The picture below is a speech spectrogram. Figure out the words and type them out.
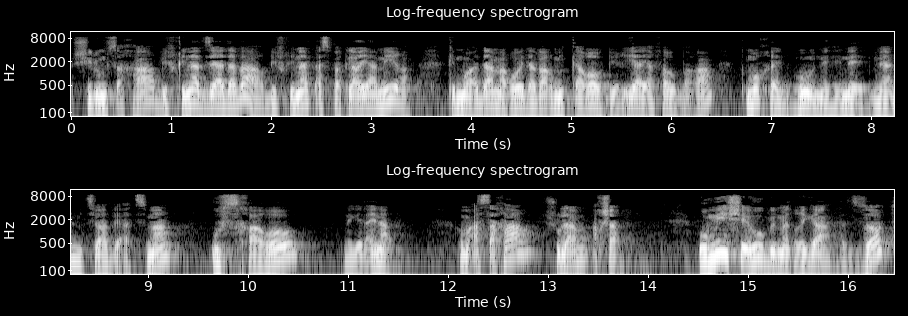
שילום שכר, בבחינת זה הדבר, בבחינת אספקלריה המאירה. כמו אדם הרואה דבר מקרוב בראייה יפה וברא, כמו כן הוא נהנה מהמצווה בעצמה, ושכרו נגד עיניו. כלומר, השכר שולם עכשיו. ומי שהוא במדרגה הזאת,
